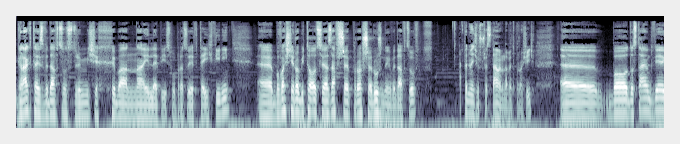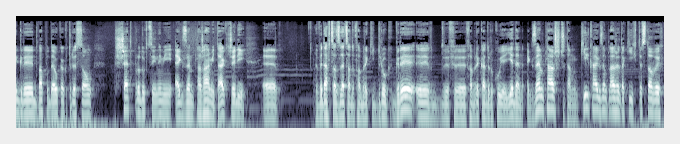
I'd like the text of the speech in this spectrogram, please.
Galakta jest wydawcą, z którym mi się chyba najlepiej współpracuje w tej chwili, bo właśnie robi to, o co ja zawsze proszę różnych wydawców, w pewnym momencie już przestałem nawet prosić, e, bo dostałem dwie gry, dwa pudełka, które są przedprodukcyjnymi egzemplarzami, tak? Czyli e, wydawca zleca do fabryki druk gry, e, fabryka drukuje jeden egzemplarz, czy tam kilka egzemplarzy takich testowych,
